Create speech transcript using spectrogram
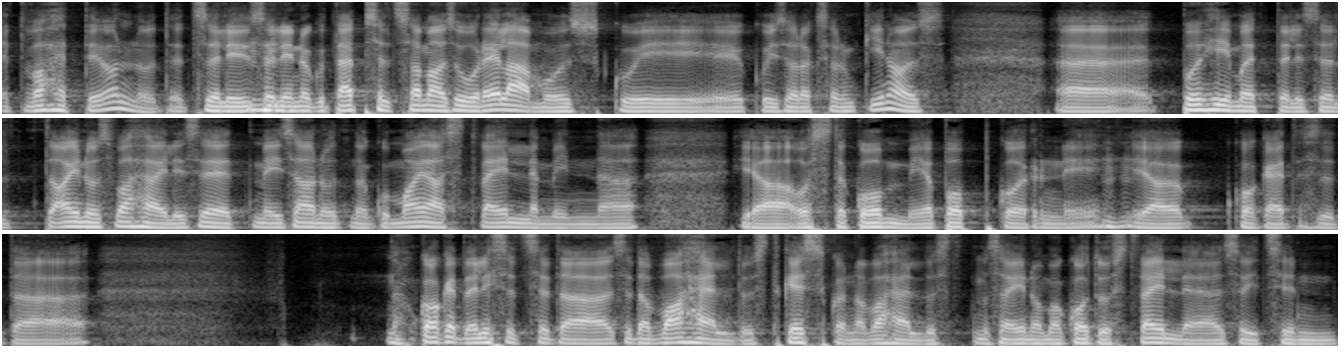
et vahet ei olnud, et see oli, see oli mhm. nagu täpselt sama suur elamus, kui, kui see oleks olnud kinos põhimõtteliselt ainus vahe oli see, et me ei saanud nagu majast välja minna ja osta kommi ja popkorni mm -hmm. ja kogeda seda noh, kogeda lihtsalt seda, seda vaheldust, keskkonnavaheldust, et ma sain oma kodust välja ja sõitsin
